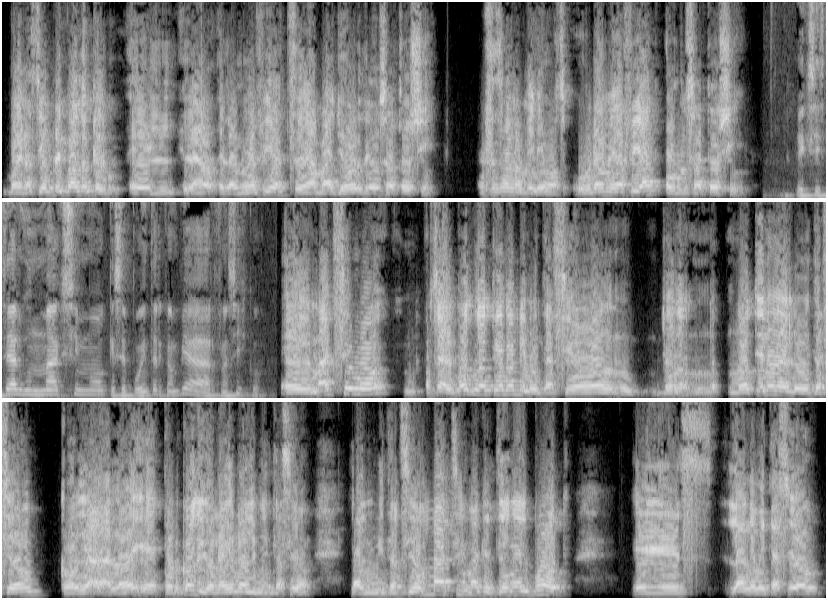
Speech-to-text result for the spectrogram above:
Bueno, siempre y cuando que el, la, la, unidad fiat sea mayor de un satoshi. Esos son los mínimos, una unidad fiat o un satoshi. ¿Existe algún máximo que se puede intercambiar, Francisco? El máximo, o sea, el bot no tiene limitación, no, no, tiene una limitación codeada, no hay, por código no hay una limitación. La limitación máxima que tiene el bot es la limitación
